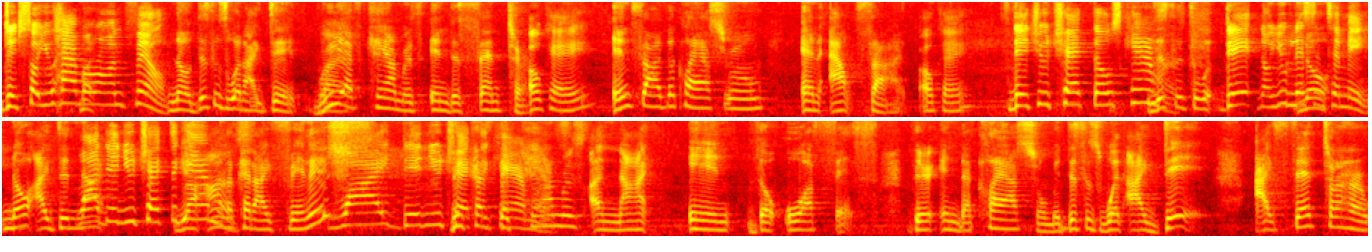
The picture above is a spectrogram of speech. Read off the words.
did so. You have her on film. No, this is what I did. We have cameras in the center, Okay. inside the classroom and outside. Okay. Did you check those cameras? Listen to it. Did no? You listen no, to me. No, I did not. Why didn't you check the Your cameras? Honor, could I finish? Why didn't you check because the cameras? the cameras are not in the office. They're in the classroom. But this is what I did. I said to her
